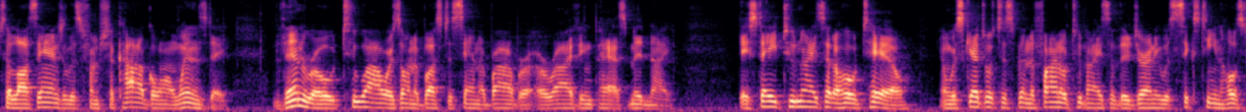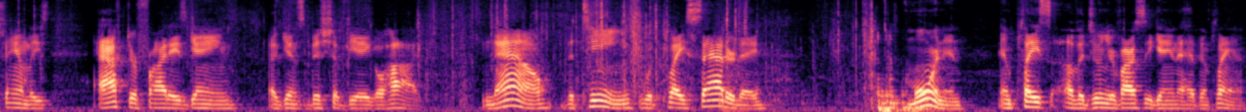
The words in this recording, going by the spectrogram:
to Los Angeles from Chicago on Wednesday, then rode two hours on a bus to Santa Barbara, arriving past midnight. They stayed two nights at a hotel and were scheduled to spend the final two nights of their journey with 16 host families after Friday's game against Bishop Diego High. Now, the teams would play Saturday morning in place of a junior varsity game that had been planned.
